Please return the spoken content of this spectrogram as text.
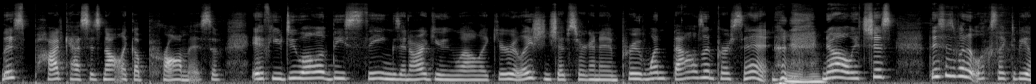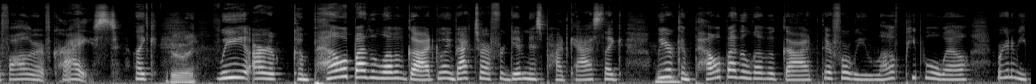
this podcast is not like a promise of if you do all of these things and arguing well like your relationships are going to improve 1000% mm-hmm. no it's just this is what it looks like to be a follower of Christ like Really. we are compelled by the love of God. Going back to our forgiveness podcast, like we are mm-hmm. compelled by the love of God. Therefore, we love people well. We're going to be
